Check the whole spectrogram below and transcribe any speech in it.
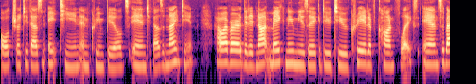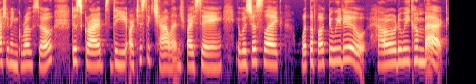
Ultra 2018 and Creamfields in 2019. However, they did not make new music due to creative conflicts, and Sebastian Ingrosso describes the artistic challenge by saying it was just like, what the fuck do we do? How do we come back?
